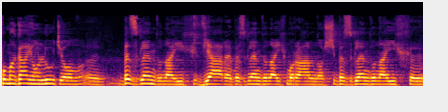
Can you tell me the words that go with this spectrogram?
pomagają ludziom y, bez względu na ich wiarę, bez względu na ich moralność, bez względu na ich y,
